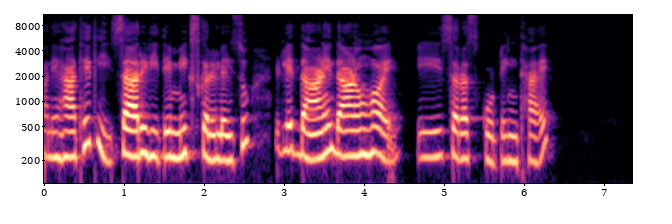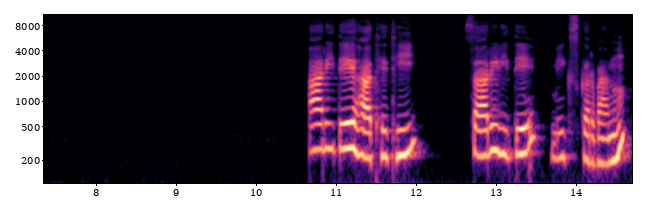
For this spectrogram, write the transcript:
અને હાથેથી સારી રીતે મિક્સ કરી લઈશું. એટલે દાણે દાણો હોય એ સરસ કોટિંગ થાય. આ રીતે હાથેથી સારી રીતે મિક્સ કરવાનું.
